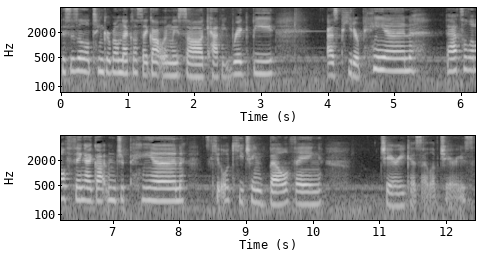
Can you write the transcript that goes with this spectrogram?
This is a little Tinkerbell necklace I got when we saw Cathy Rigby as Peter Pan. That's a little thing I got in Japan. It's a cute little keychain bell thing. Cherry, because I love cherries.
